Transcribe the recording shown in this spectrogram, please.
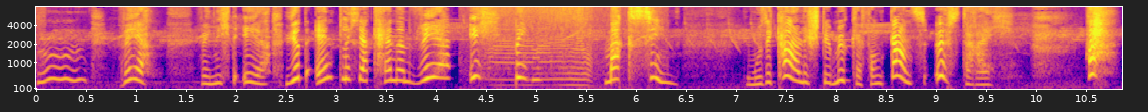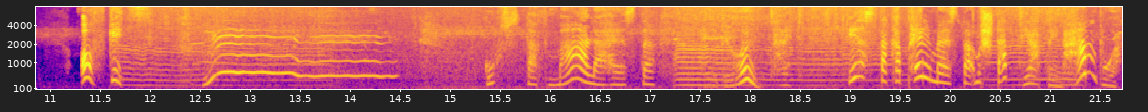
hm, wer, wenn nicht er, wird endlich erkennen, wer ich bin. Maxine, die musikalischste Mücke von ganz Österreich. Ha, auf geht's. Hm. Gustav Mahler heißt er, eine Berühmtheit. Erster Kapellmeister am Stadttheater in Hamburg.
